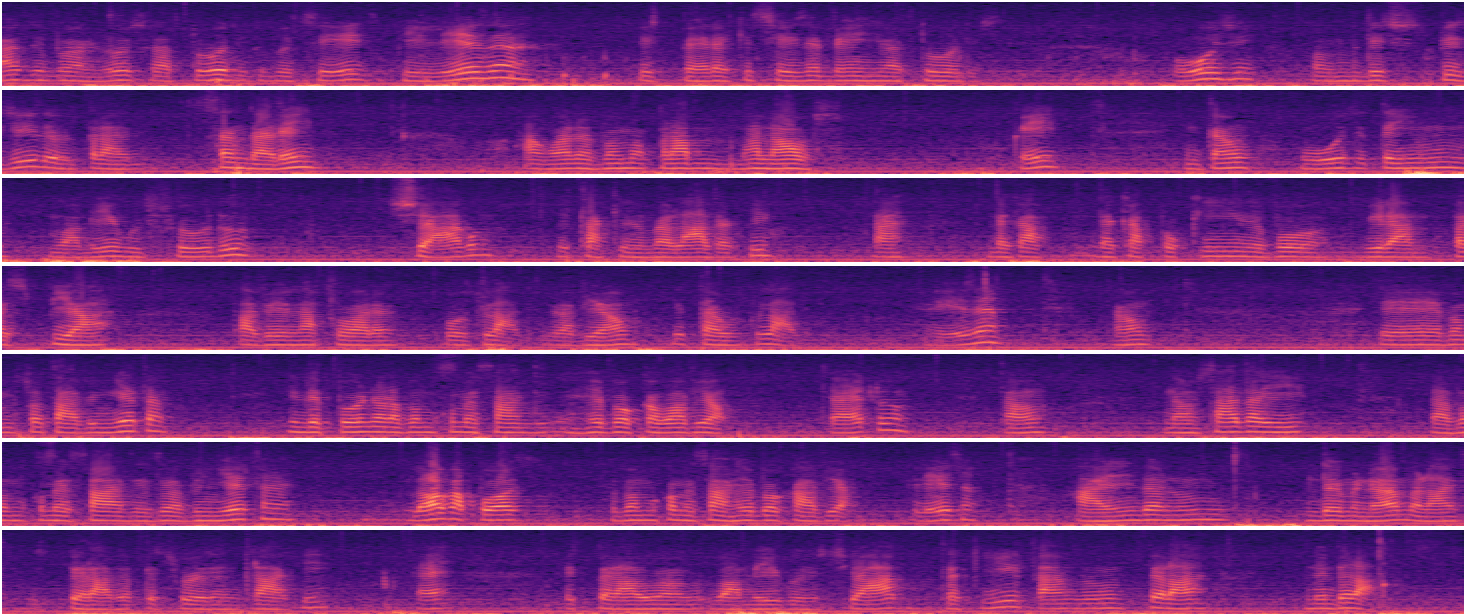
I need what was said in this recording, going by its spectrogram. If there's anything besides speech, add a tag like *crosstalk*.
tarde, boa noite a todos vocês, beleza? Espero que seja bem a todos. Hoje vamos despedir para Sandarém, agora vamos para Manaus, ok? Então hoje tem um, um amigo do Thiago, ele está aqui no meu lado aqui, tá? Daqui a, daqui a pouquinho eu vou virar para espiar, para ver lá fora, do outro lado do avião e tá do outro lado, beleza? Então é, vamos soltar a vinheta e depois nós vamos começar a rebocar o avião, certo? Então, não sai daí, nós vamos começar a vinheta, logo após nós vamos começar a rebocar o avião, beleza? Ainda não terminamos lá, esperava as pessoas entrar aqui, né? Esperar o, o amigo Thiago tá aqui, tá? Vamos esperar liberar,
